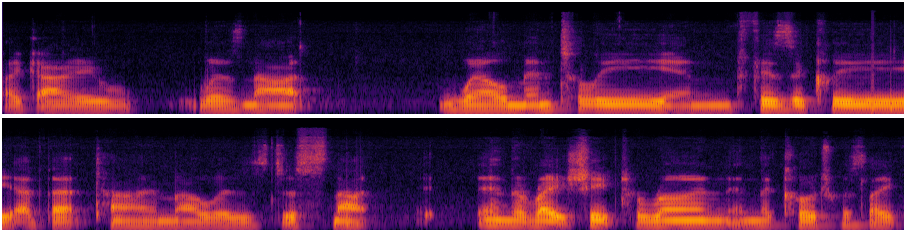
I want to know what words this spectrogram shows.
like I was not well mentally and physically at that time. I was just not in the right shape to run. And the coach was like,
